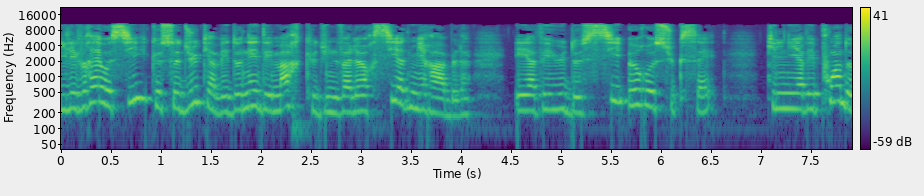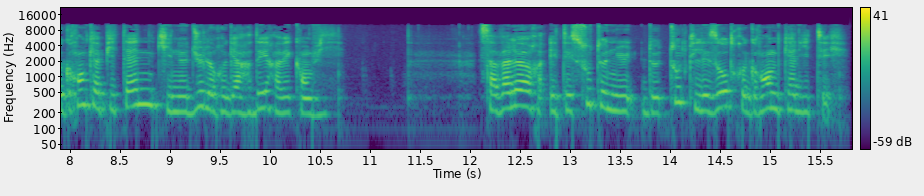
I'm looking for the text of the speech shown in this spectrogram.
Il est vrai aussi que ce duc avait donné des marques d'une valeur si admirable et avait eu de si heureux succès qu'il n'y avait point de grand capitaine qui ne dût le regarder avec envie. Sa valeur était soutenue de toutes les autres grandes qualités.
